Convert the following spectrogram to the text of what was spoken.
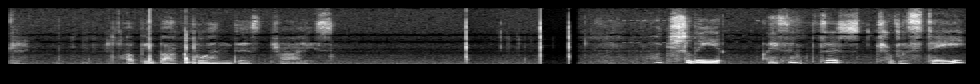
Okay. I'll be back when this dries. Actually, I think this can stay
